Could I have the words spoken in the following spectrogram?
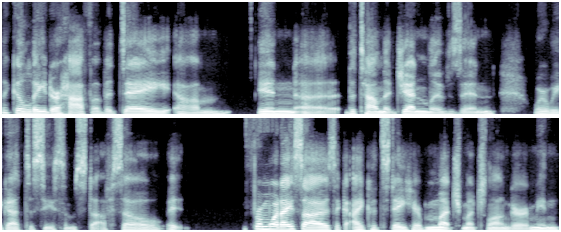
like a later half of a day um, in uh, the town that Jen lives in, where we got to see some stuff. So it, from what I saw, I was like, I could stay here much, much longer. I mean,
